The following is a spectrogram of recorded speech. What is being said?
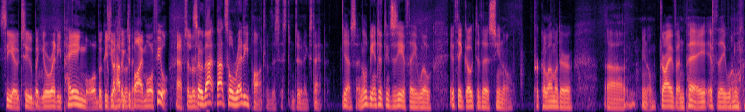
CO2, but you're already paying more because you're Absolutely. having to buy more fuel. Absolutely. So that that's already part of the system to an extent. Yes, and it'll be interesting to see if they will, if they go to this, you know, per kilometer, uh, you know, drive and pay, if they will.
